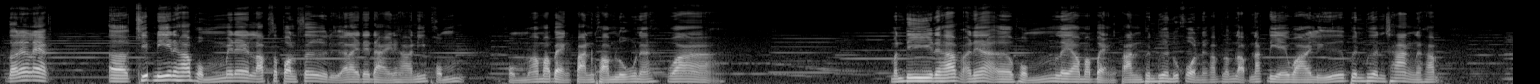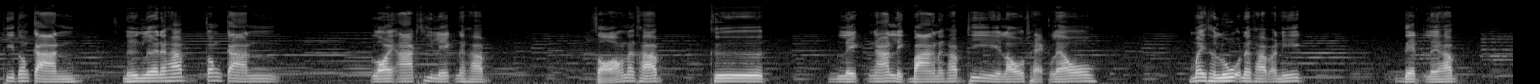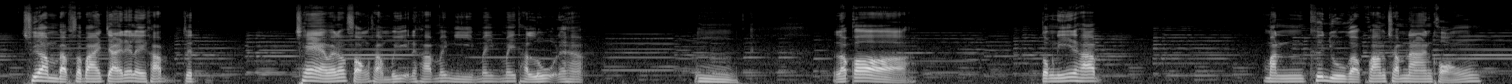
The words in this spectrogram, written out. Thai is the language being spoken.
ตอนแรกๆเอ่อคลิปนี้นะครับ ผมไม่ได้รับสปอนเซอร์หรืออะไรใดๆนะครับนนี้ผมผมเอามาแบ่งปันความรู้นะว่า มันดีนะครับ อันนี้เออผมเลยเอามาแบ่งปันเพื่อนๆทุกคนนะครับสำหรับนัก DIY หรือเพื่อนๆช่างนะครับ ที่ต้องการหนึ่งเลยนะครับ ต้องการรอยอาร์คที่เล็กนะครับสองนะครับ คือเหล็กงานเหล็กบางนะครับ ที่เราแท็กแล้วไม่ทะลุนะครับ อันนี้เด็ดเลยครับ เชื่อมแบบสบายใจได้เลยครับ จะแช่ไว้ต้งสองสามวินะครับ ไม่มีไม่ไม่ทะลุนะครับอืม แล้วก็ตรงนี้นะครับ มันขึ้นอยู่กับความชำนาญของ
